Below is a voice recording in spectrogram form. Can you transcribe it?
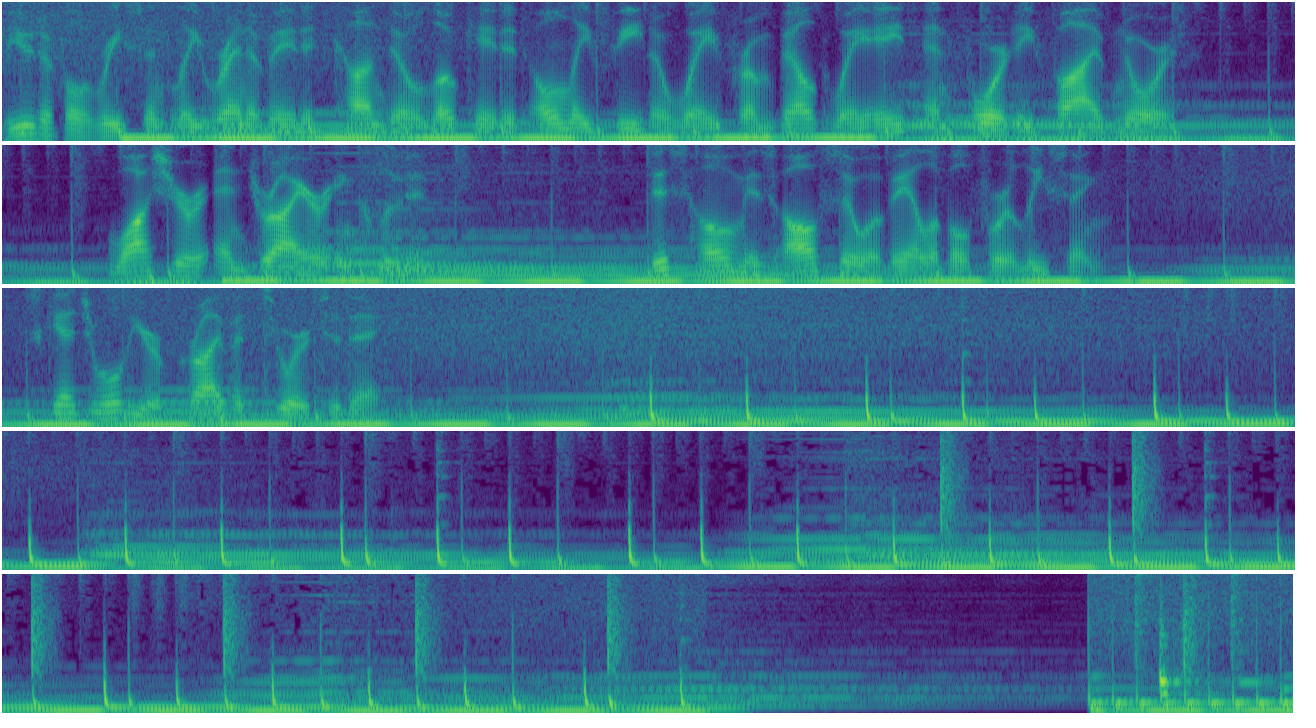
Beautiful recently renovated condo located only feet away from Beltway 8 and 45 North. Washer and dryer included. This home is also available for leasing. Schedule your private tour today. ¡Aplausos!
